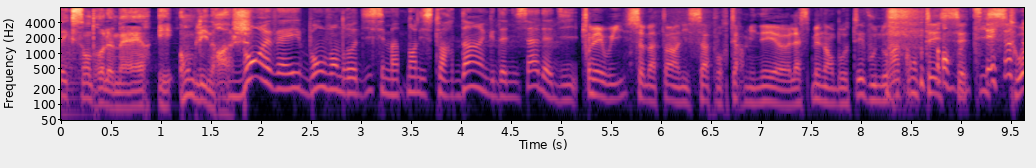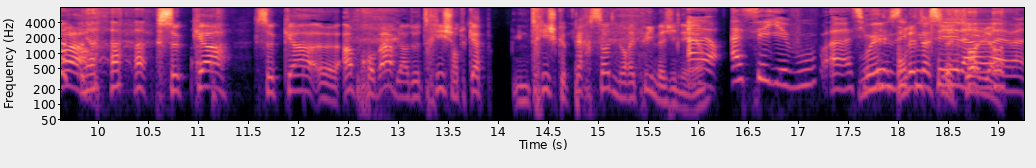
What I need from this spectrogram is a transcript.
Alexandre Lemaire et Amblin Roche. Bon réveil, bon vendredi, c'est maintenant l'histoire dingue d'Anissa Dadi. Mais oui, ce matin, Anissa, pour terminer euh, la semaine en beauté, vous nous racontez cette beauté. histoire, ce cas, ce cas euh, improbable hein, de triche, en tout cas une triche que personne n'aurait pu imaginer. hein. Alors, asseyez-vous. euh, si Oui, vous nous assis, écoutez, là, ouais.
